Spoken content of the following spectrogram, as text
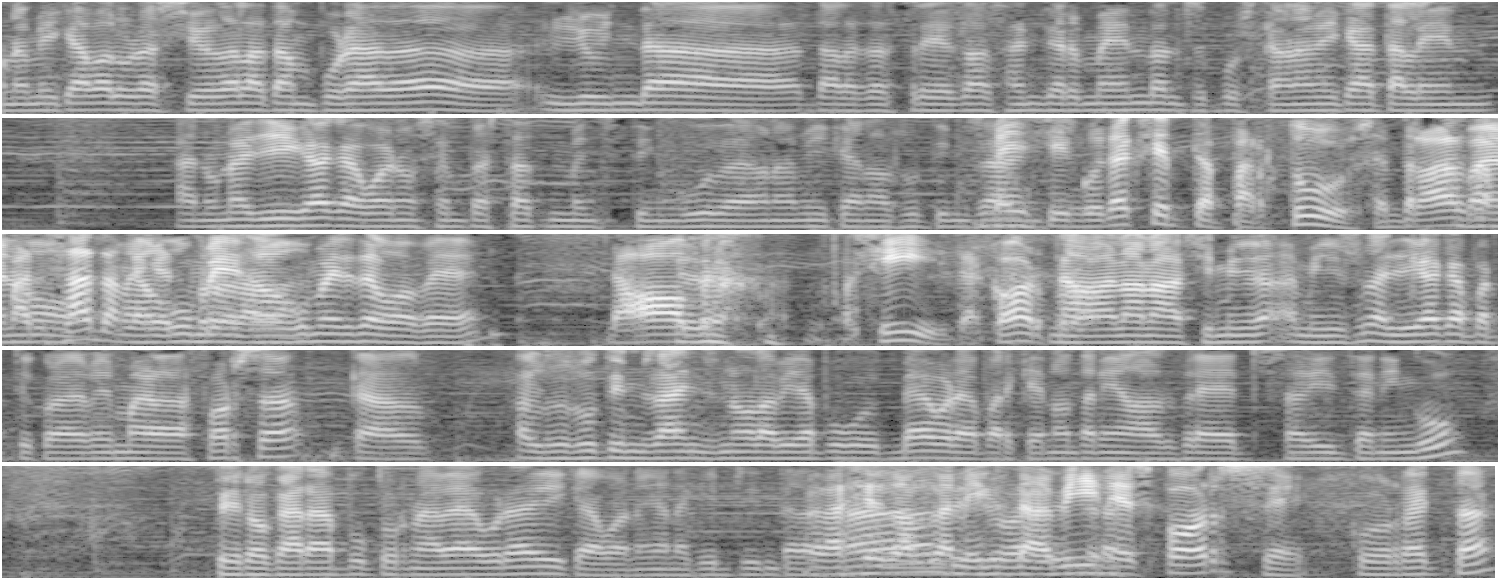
una mica valoració de la temporada lluny de, de les estrelles del Sant Germain, doncs buscar una mica de talent en una lliga que bueno, sempre ha estat menys tinguda una mica en els últims anys. Menys tingut excepte per tu, sempre l'has defensat en algú aquest més, programa. algú més deu haver. No, però, sí, d'acord, No, però... no, no, sí, a mi- és una lliga que particularment m'agrada força, que el, els dos últims anys no l'havia pogut veure perquè no tenien els drets cedits a ningú, però que ara puc tornar a veure i que bueno, hi ha equips interessants. Gràcies als amics de Bein interessants. Sports. Sí, correcte.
